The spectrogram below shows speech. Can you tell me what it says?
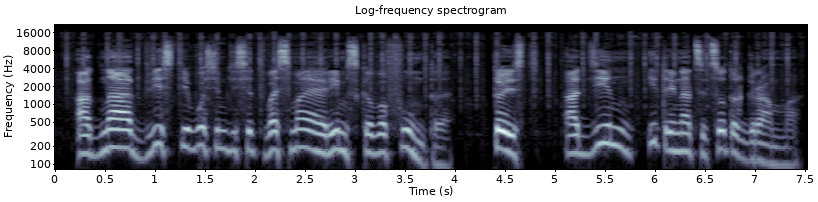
– одна 288 римского фунта, то есть 1,13 грамма.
